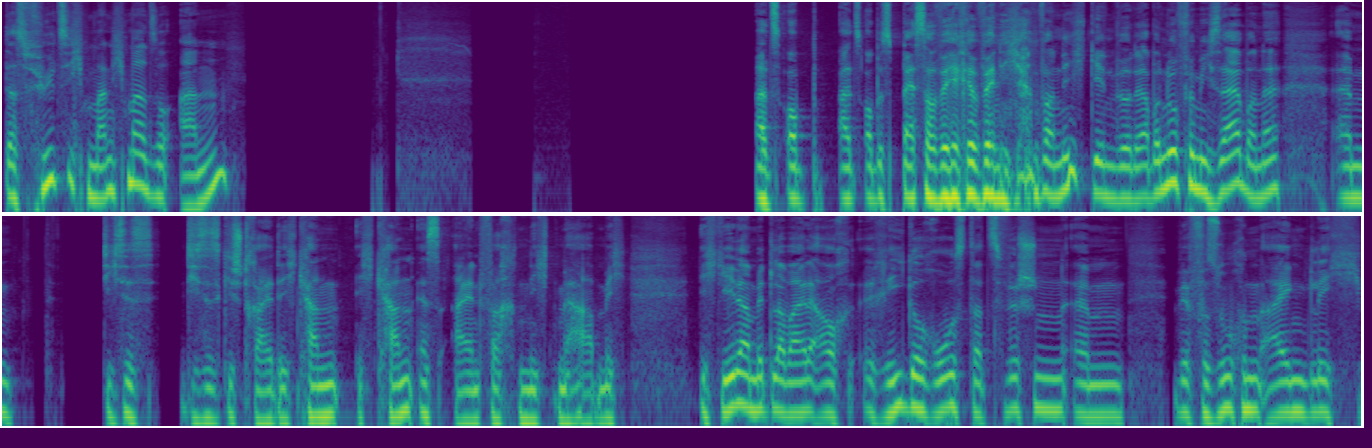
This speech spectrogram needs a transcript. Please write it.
das fühlt sich manchmal so an, als ob, als ob es besser wäre, wenn ich einfach nicht gehen würde. Aber nur für mich selber, ne? Ähm, dieses, dieses Gestreite, ich kann, ich kann es einfach nicht mehr haben. Ich, ich gehe da mittlerweile auch rigoros dazwischen. Ähm, wir versuchen eigentlich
